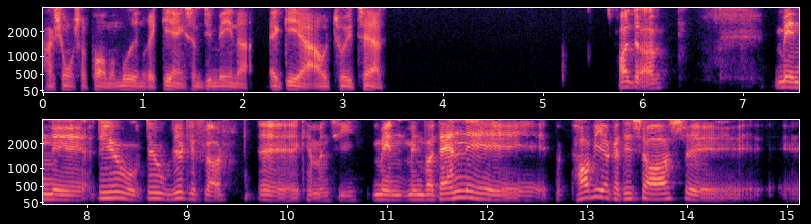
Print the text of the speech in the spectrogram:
pensionsreform og mod en regering, som de mener agerer autoritært. Hold da op. Men øh, det, er jo, det er jo virkelig flot, øh, kan man sige. Men, men hvordan øh, påvirker det så også, øh, øh,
